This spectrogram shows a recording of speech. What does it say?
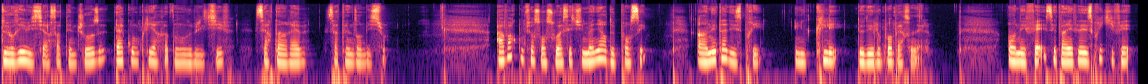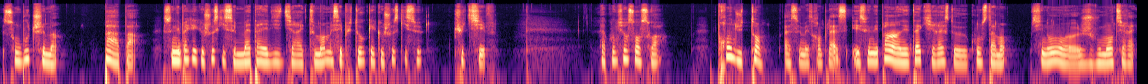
de réussir certaines choses, d'accomplir certains objectifs, certains rêves, certaines ambitions. Avoir confiance en soi, c'est une manière de penser, un état d'esprit, une clé de développement personnel. En effet, c'est un état d'esprit qui fait son bout de chemin, pas à pas. Ce n'est pas quelque chose qui se matérialise directement, mais c'est plutôt quelque chose qui se cultive. La confiance en soi prend du temps se mettre en place. Et ce n'est pas un état qui reste euh, constamment, sinon euh, je vous mentirais.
